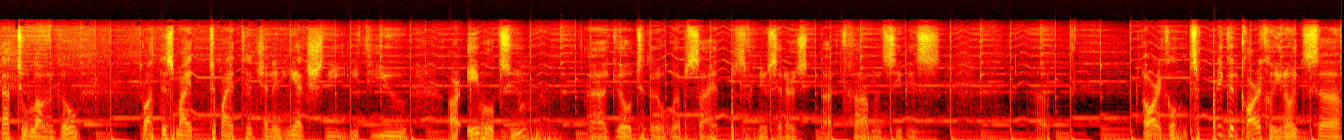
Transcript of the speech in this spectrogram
not too long ago brought this my, to my attention, and he actually, if you are able to, uh, go to the website pacificnewscenters.com and see this uh, article. It's a pretty good article, you know. It's uh,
